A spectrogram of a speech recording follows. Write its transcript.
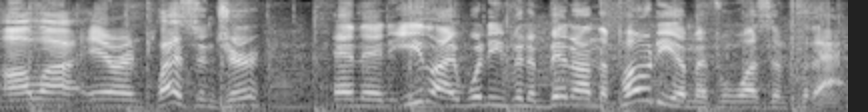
a la Aaron Plessinger. And then Eli wouldn't even have been on the podium if it wasn't for that.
